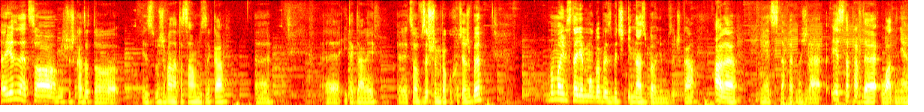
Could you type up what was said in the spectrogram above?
E, jedyne co mi przeszkadza to jest używana ta sama muzyka e, i tak dalej, e, co w zeszłym roku chociażby. Bo moim zdaniem mogłaby być inna zupełnie muzyczka, ale nie jest na pewno źle. Jest naprawdę ładnie.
